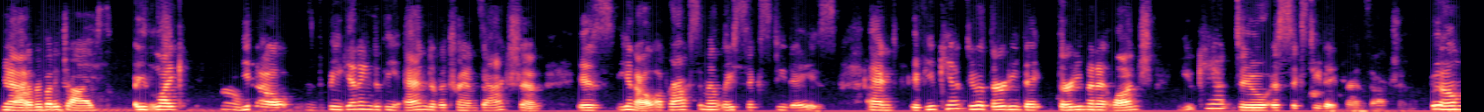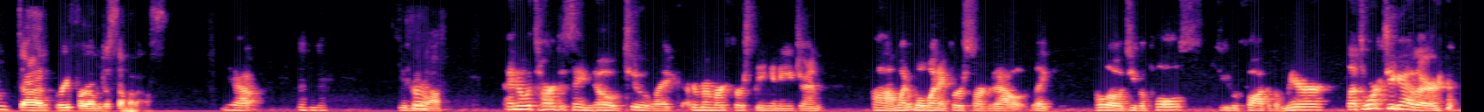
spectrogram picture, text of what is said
Yeah. Not everybody jives. Like, True. you know, the beginning to the end of a transaction is, you know, approximately 60 days. And if you can't do a 30 day 30 minute lunch, you can't do a 60 day transaction. Boom, done. Refer them to someone else. Yeah. Mhm. Easy Sure. enough. I know it's hard to say no too. Like I remember first being an agent. Um, when well, when I first started out, like, hello, do you have a pulse? Do you have fog of a mirror? Let's work together.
